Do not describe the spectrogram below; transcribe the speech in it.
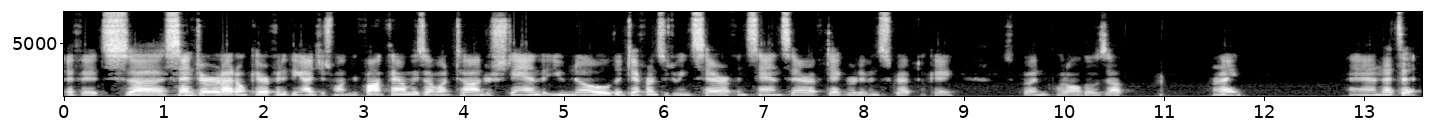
if it's uh, centered. I don't care if anything. I just want your font families. I want to understand that you know the difference between serif and sans serif, decorative and script. Okay, so go ahead and put all those up. All right, and that's it.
